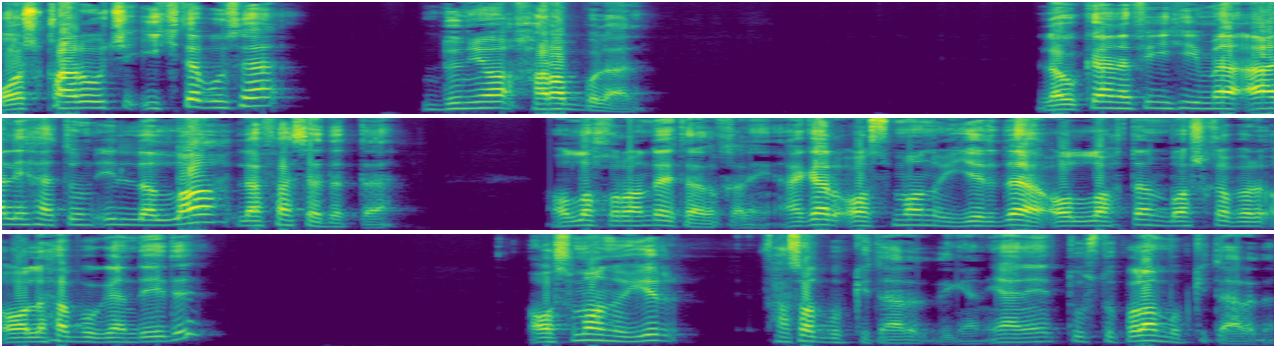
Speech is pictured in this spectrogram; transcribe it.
Boshqaruvchi ikkita bo'lsa dunyo harob bo'ladi. Olloh qur'onda aytadi qarang agar osmonu yerda ollohdan boshqa bir oliha bo'lgan deydi osmonu yer fasod bo'lib ketardi degan ya'ni tuz to'polon bo'lib ketardi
